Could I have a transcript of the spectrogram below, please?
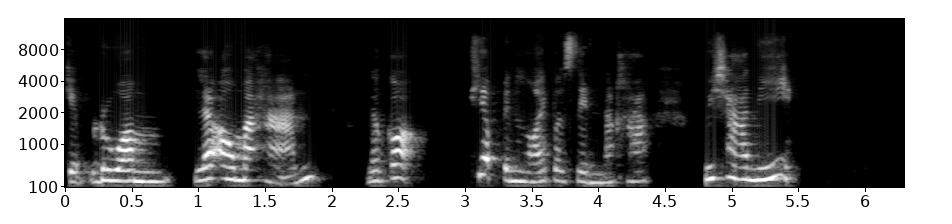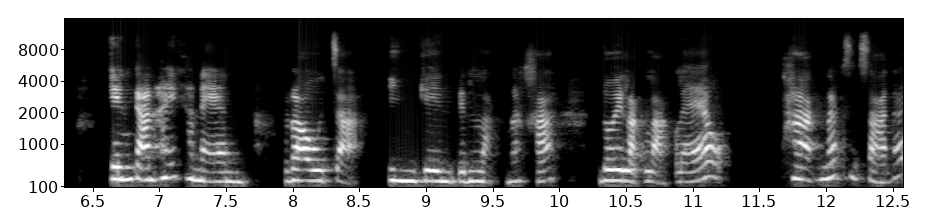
เก็บรวมแล้วเอามาหาร แล้วก็เทียบเป็นร้อยเปอร์เซ็นต์นะคะ วิชานี้ เกณฑ์การให้คะแนนเราจะอิงเกณฑ์เป็นหลักนะคะ โดยหลักๆแล้ว หากนักศึกษาได้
